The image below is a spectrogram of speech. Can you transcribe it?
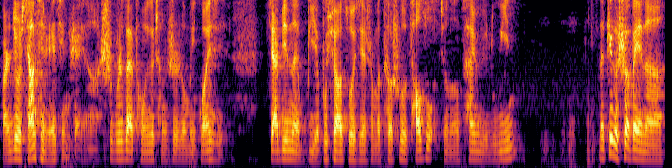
反正就是想请谁请谁啊，是不是在同一个城市都没关系。嘉宾呢也不需要做一些什么特殊的操作，就能参与录音。那这个设备呢？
